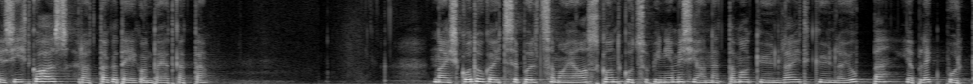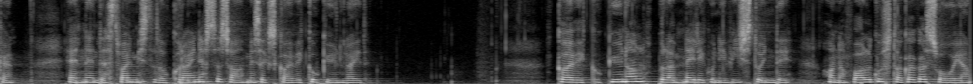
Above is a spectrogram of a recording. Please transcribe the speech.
ja sihtkohas rattaga teekonda jätkata naiskodukaitse Põltsamaa jaoskond kutsub inimesi annetama küünlaid, küünlajuppe ja plekkpurke et nendest valmistada Ukrainasse saatmiseks kaevikuküünlaid. kaevikuküünal põleb neli kuni viis tundi, annab valgust, aga ka sooja.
